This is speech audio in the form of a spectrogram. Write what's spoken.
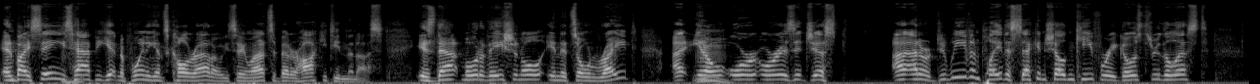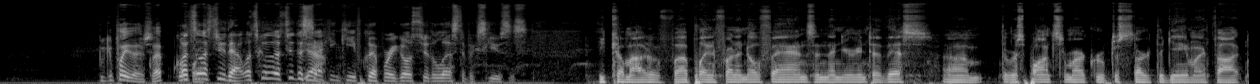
And by saying he's happy getting a point against Colorado, he's saying, "Well, that's a better hockey team than us." Is that motivational in its own right? Uh, you know, or or is it just I, I don't know. Did we even play the second Sheldon Keefe where he goes through the list? We can play this clip. Go Let's let's do that. Let's go. Let's do the Yeah. second Keefe clip where he goes through the list of excuses. You come out of uh, playing in front of no fans and then you're into this. Um, the response from our group to start the game, I thought,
